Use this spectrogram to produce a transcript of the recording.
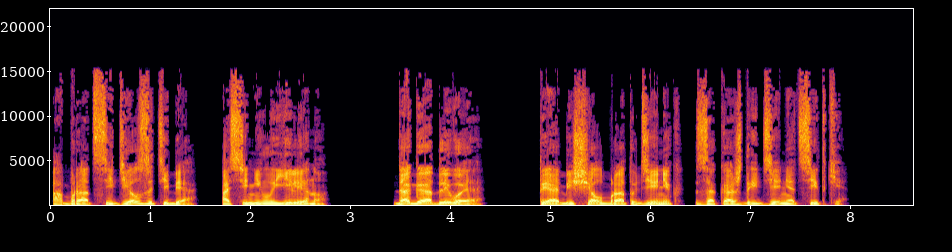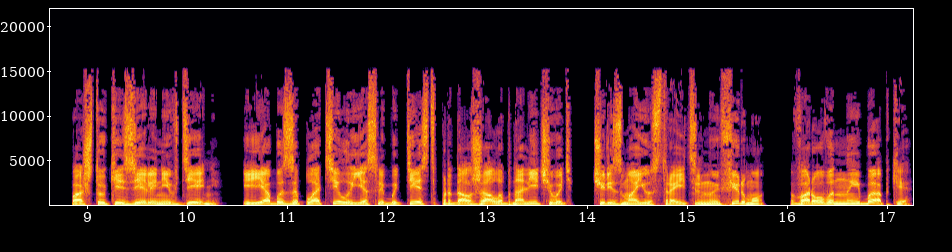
а брат сидел за тебя? Осенила Елену. Догадливая. Ты обещал брату денег за каждый день отсидки. По штуке зелени в день, и я бы заплатила, если бы тесть продолжал обналичивать через мою строительную фирму ворованные бабки,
